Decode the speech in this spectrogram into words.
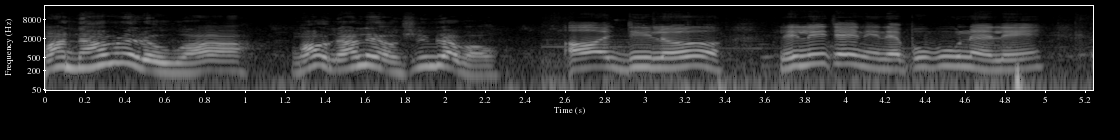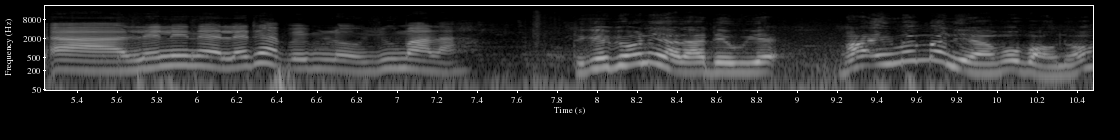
ငါနားမလဲတော့ဘူးဟာငါ့ကိုနားလဲအောင်ရှင်းပြပါဦးအော်ဒီလိုလေးလေးကြိတ်နေတဲ့ပူပူနဲ့လေအာလေးလေးနဲ့လက်ထပ်ပေးမလို့ယူမလားတကယ်ပြောနေရလားဒေဝီရဲ့ငါအိမ်မက်မက်နေတာမဟုတ်ပါဘူးနော်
